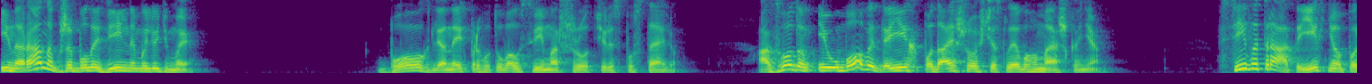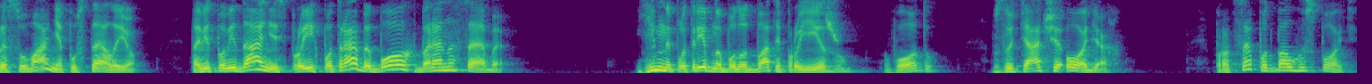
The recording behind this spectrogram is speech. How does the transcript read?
І на ранок вже були вільними людьми. Бог для них приготував свій маршрут через пустелю, а згодом і умови для їх подальшого щасливого мешкання. Всі витрати їхнього пересування пустелею та відповідальність про їх потреби Бог бере на себе. Їм не потрібно було дбати про їжу, воду, взуття чи одяг. Про це подбав Господь.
